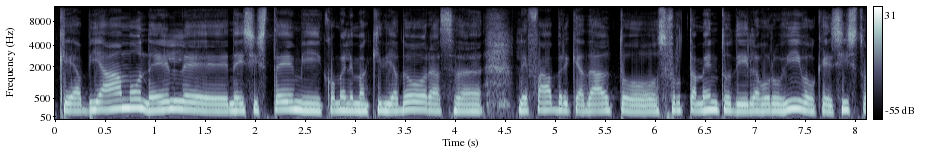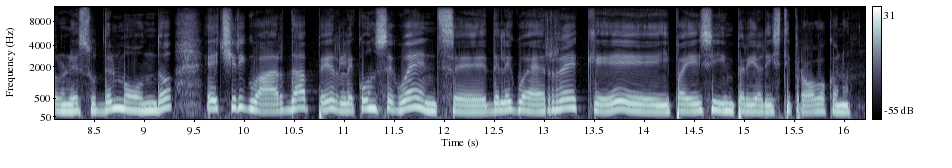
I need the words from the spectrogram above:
che abbiamo nelle, nei sistemi come le maquilladoras, le fabbriche ad alto sfruttamento di lavoro vivo che esistono nel sud del mondo e ci riguarda per le conseguenze delle guerre che i paesi imperialisti provocano.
